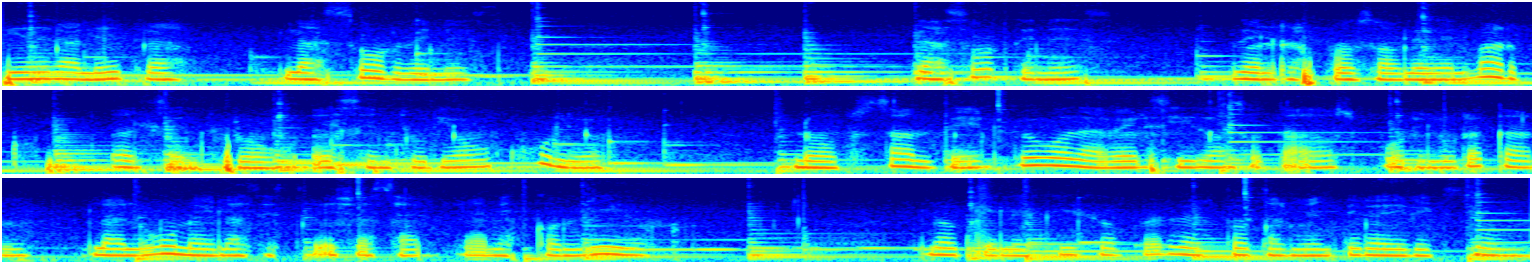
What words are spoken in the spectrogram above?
pie de la letra las órdenes, las órdenes del responsable del barco, el centurión, el centurión Julio. No obstante, luego de haber sido azotados por el huracán, la luna y las estrellas se habían escondido, lo que les hizo perder totalmente la dirección.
